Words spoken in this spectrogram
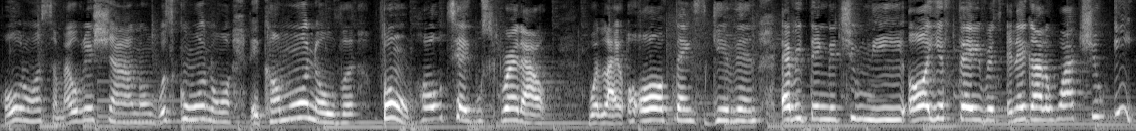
Hold on, somebody over there shining on what's going on. They come on over, boom, whole table spread out with like all Thanksgiving, everything that you need, all your favorites, and they gotta watch you eat.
